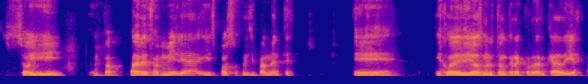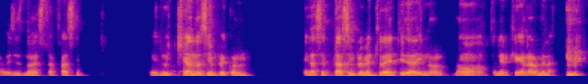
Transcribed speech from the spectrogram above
soy padre de familia y esposo principalmente. hijo de Dios, me lo tengo que recordar cada día, a veces no es tan fácil. Eh, luchando siempre con el aceptar simplemente la identidad y no, no tener que ganármela.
